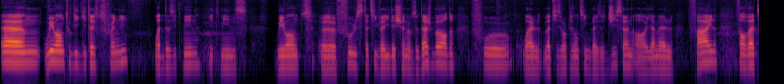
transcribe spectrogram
Um, we want to be GitOps friendly. What does it mean? It means we want a full static validation of the dashboard through, well, that is represented by the JSON or YAML file. For that,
